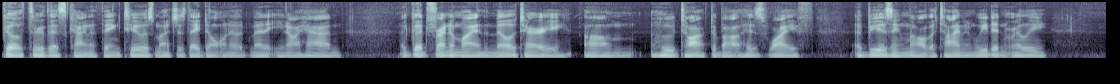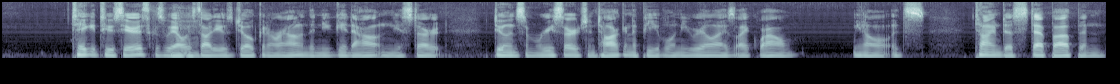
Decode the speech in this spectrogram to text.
go through this kind of thing too, as much as they don't want to admit it. You know, I had a good friend of mine in the military um, who talked about his wife abusing him all the time, and we didn't really take it too serious because we always thought he was joking around. And then you get out and you start doing some research and talking to people, and you realize like, wow, you know, it's time to step up and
